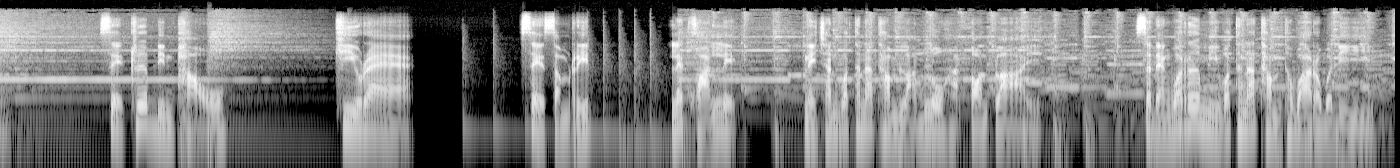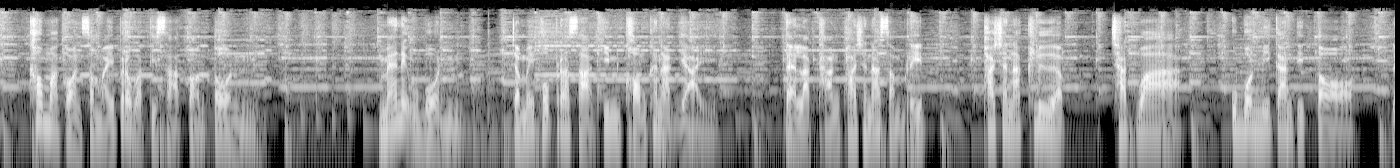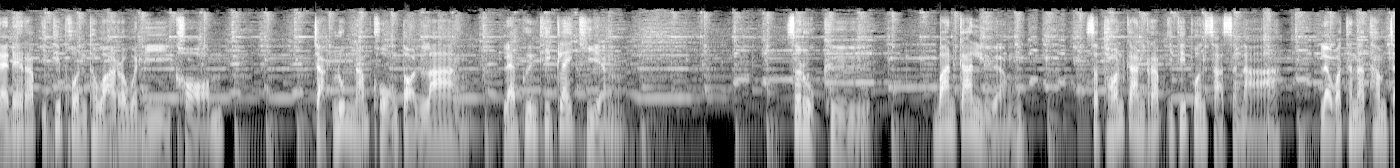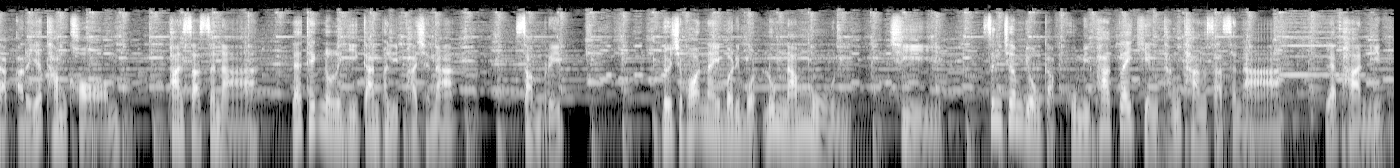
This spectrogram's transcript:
เศษเคลือบดินเผา คีแร่ เศษสำริดและขวานเหล็ก ในชั้นวัฒนธรรมหลังโลหะตอนปลาย แสดงว่าเริ่มมีวัฒนธรรมทวารวดี เข้ามาก่อนสมัยประวัติศาสตร์ตอนต้น แม้ในอุบลจะไม่พบปราสาทหินขอมขนาดใหญ่ แต่หลักฐานภาชนะสำริดภาชนะเคลือบ ชัดว่า อุบลมีการติดต่อ และได้รับอิทธิพลทวารวดีขอม จากลุ่มน้ำโขงตอนล่าง และพื้นที่ใกล้เคียง สรุปคือ บ้านก้านเหลือง สะท้อนการรับอิทธิพลศาสนา และวัฒนธรรมจากอารยธรรมขอม ผ่านศาสนา และเทคโนโลยีการผลิตภาชนะสัมฤทธิ์โดยเฉพาะในบริบทลุ่มน้ำมูล ชี ซึ่งเชื่อมโยงกับภูมิภาคใกล้เคียงทั้งทางศาสนา และพาณิชย์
